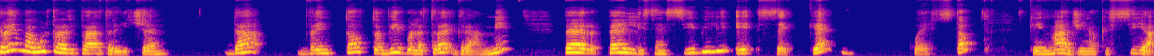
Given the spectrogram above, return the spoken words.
crema ultra riparatrice da 28,3 grammi per pelli sensibili e secche. Questo che immagino che sia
